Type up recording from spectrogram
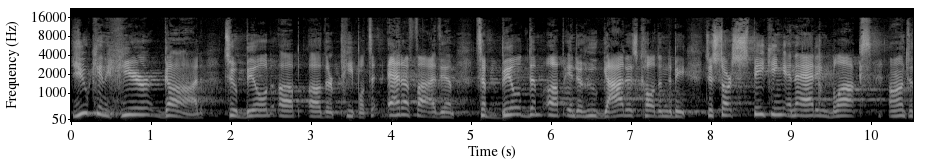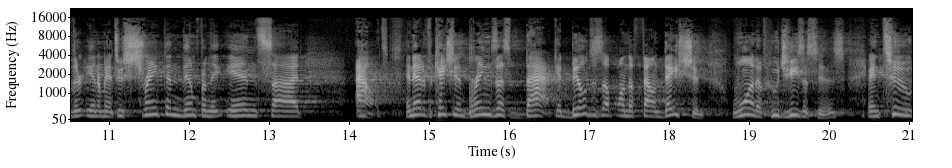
You can hear God to build up other people, to edify them, to build them up into who God has called them to be, to start speaking and adding blocks onto their inner man, to strengthen them from the inside out. And edification brings us back, it builds us up on the foundation one, of who Jesus is, and two,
